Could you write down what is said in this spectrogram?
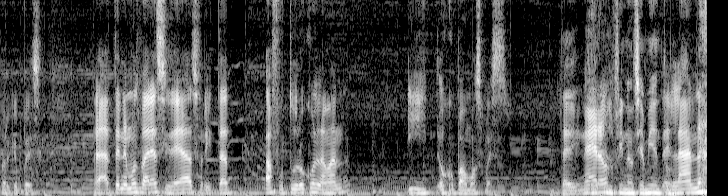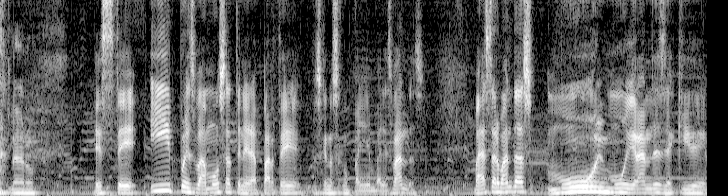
Porque pues ah, tenemos varias ideas ahorita a futuro con la banda. Y ocupamos pues de dinero, El financiamiento. de lana. Claro. Este, y pues vamos a tener aparte pues, que nos acompañen varias bandas. Van a estar bandas muy, muy grandes de aquí de...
